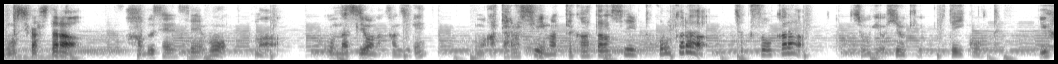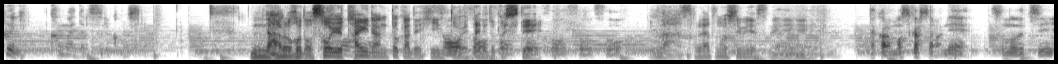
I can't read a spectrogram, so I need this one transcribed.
もしかしたら羽生先生もまあ同じような感じでもう新しい全く新しいところから着想から将棋を広げていこうというふうに考えたりするかもしれない。なるほど。そう。いう対談とかでヒントを得たりとかして。そうそうそうそうわそれは楽しみですね。うん。だからもしかしたらねそのうち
